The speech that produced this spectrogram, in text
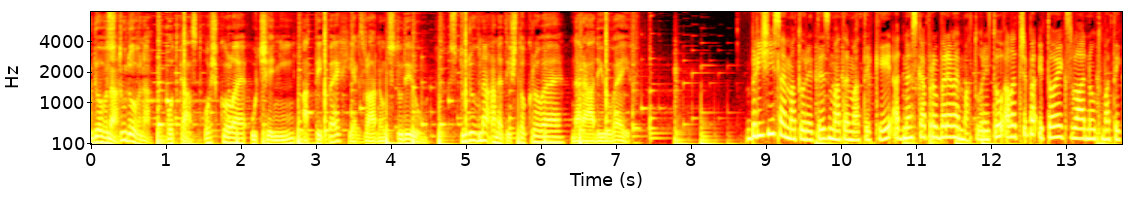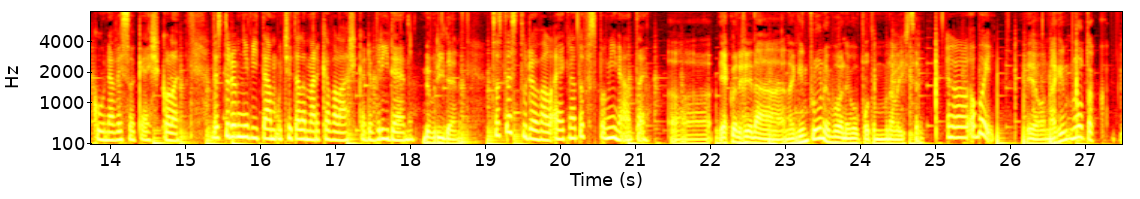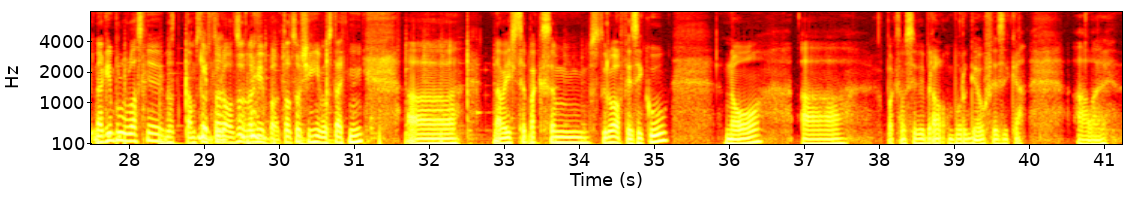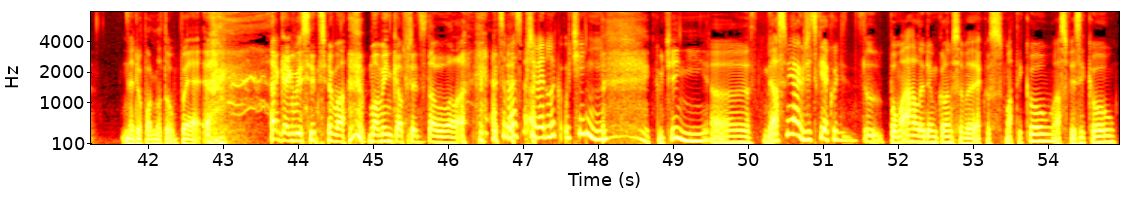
Studovna. Studovna. Podcast o škole, učení a typech, jak zvládnout studium. Studovna Anety Štokrové na rádiu Wave. Blíží se maturity z matematiky a dneska probereme maturitu, ale třeba i to, jak zvládnout matiku na vysoké škole. Ve studovně vítám učitele Marka Valáška. Dobrý den. Dobrý den. Co jste studoval a jak na to vzpomínáte? Uh, jako že na, na Gimplu nebo, nebo potom na výšce? Uh, obojí. Jo, na, Gim, no tak na Gimplu vlastně, no, tam jsem Gimpl. studoval co, na Gimplu, to, co všichni ostatní. A na výšce pak jsem studoval fyziku, no a pak jsem si vybral obor geofyzika, ale nedopadlo to úplně tak, jak by si třeba maminka představovala. A co vás přivedlo k učení? K učení? Uh, já jsem nějak vždycky jako pomáhal lidem kolem sebe jako s matikou a s fyzikou.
